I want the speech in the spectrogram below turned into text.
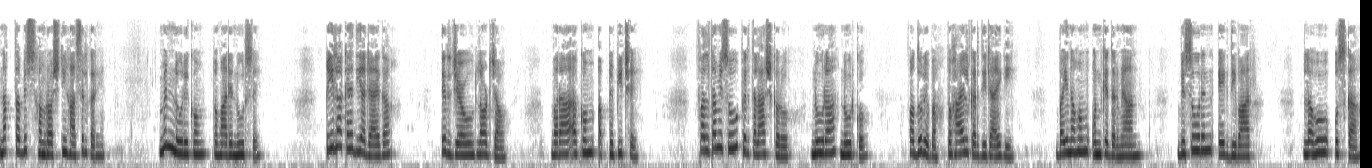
نقتبس، ہم روشنی حاصل کریں۔ من نوری کم تمہارے نور سے۔ قیلا کہہ دیا جائے گا، ارجعو، لوٹ جاؤ۔ ورا اکم اپنے پیچھے۔ فلتمسو پھر تلاش کرو، نورا، نور کو۔ فدربا تو حائل کر دی جائے گی۔ بینہم ان کے درمیان، بسورن ایک دیوار، لہو اس کا،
